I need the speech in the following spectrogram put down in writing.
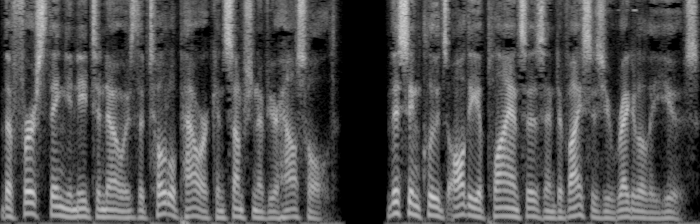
The first thing you need to know is the total power consumption of your household. This includes all the appliances and devices you regularly use.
